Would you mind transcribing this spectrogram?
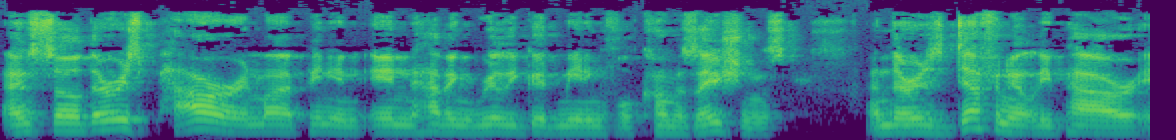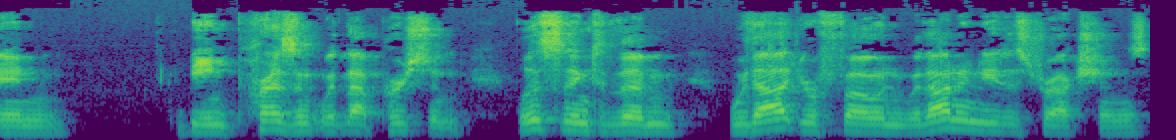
And so there is power, in my opinion, in having really good, meaningful conversations. And there is definitely power in being present with that person, listening to them without your phone, without any distractions,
